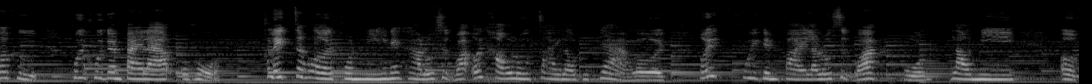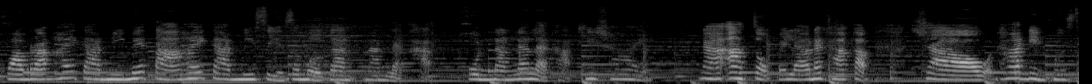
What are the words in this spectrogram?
ก็คือคุยคุยกันไปแล้วโอ้โหคลิกจังเลยคนนี้นะคะรู้สึกว่าเอ้ยเขารู้ใจเราทุกอย่างเลยเฮ้ยคุยกันไปแล้วรู้สึกว่าโอ้เรามีเออความรักให้การมีเมตตาให้การมีศีลเสมอกันนั่นแหละค่ะ คนนั้นนั่นแหละค่ะที่ใช่ นะอะจบไปแล้วนะคะกับชาวธาตุดินคนโส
